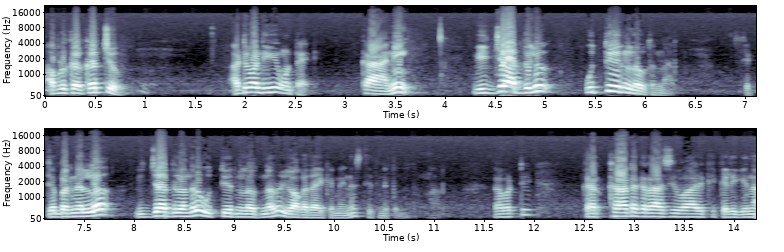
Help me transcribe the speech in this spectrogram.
అప్పుడు ఖర్చు అటువంటివి ఉంటాయి. కానీ విద్యార్థులు ఉత్తీర్ణులు అవుతున్నారు. సెప్టెంబర్ నెలలో విద్యార్థులందరూ ఉత్తీర్ణులు అవుతున్నారు యోగదాయకమైన స్థితిని పొందుతున్నారు. కాబట్టి కర్కాటక రాశి వారికి కలిగిన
